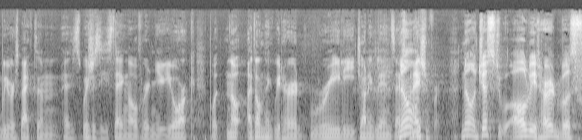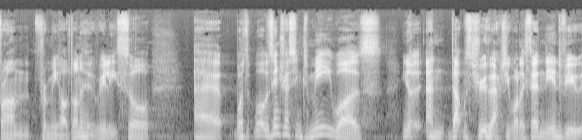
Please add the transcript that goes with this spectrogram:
We respect him. His wishes. He's staying over in New York." But no, I don't think we'd heard really Johnny Glynn's no, explanation for it. No, just all we'd heard was from from Micheál Donoghue, really. So, uh, what what was interesting to me was, you know, and that was true actually. What I said in the interview,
